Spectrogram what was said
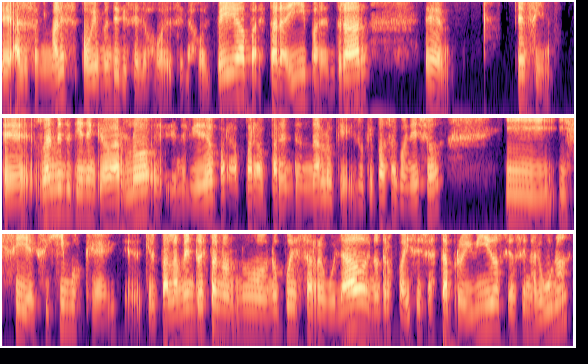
eh, a los animales, obviamente que se, los, se las golpea para estar ahí, para entrar. Eh, en fin, eh, realmente tienen que verlo en el video para, para, para, entender lo que, lo que pasa con ellos. Y, y sí, exigimos que, que, el Parlamento, esto no, no, no, puede ser regulado, en otros países ya está prohibido, se hacen algunos,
